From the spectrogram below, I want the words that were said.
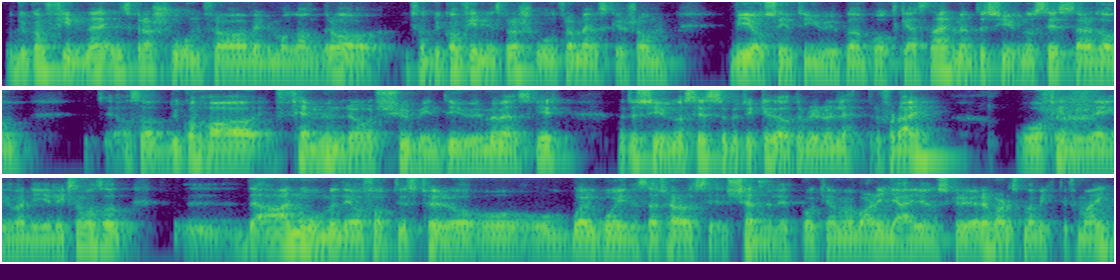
Og du kan finne inspirasjon fra veldig mange andre. og sant? Du kan finne inspirasjon fra mennesker som vi også intervjuer på den podkasten her, men til syvende og sist er det sånn altså Du kan ha 520 intervjuer med mennesker, men til syvende og sist så betyr ikke det at det blir noe lettere for deg å finne dine egne verdier, liksom. Altså, det er noe med det å faktisk tørre å, å, å bare gå inn i seg selv og kjenne litt på okay, hva er det jeg ønsker å gjøre, hva er det som er viktig for meg?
